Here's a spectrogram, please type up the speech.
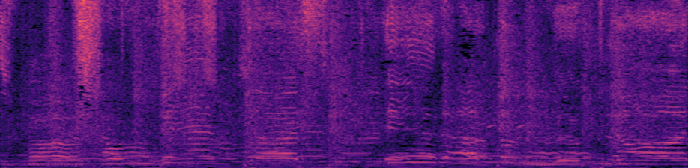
att vad som It happened underplaner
